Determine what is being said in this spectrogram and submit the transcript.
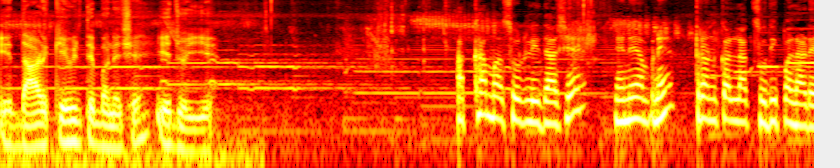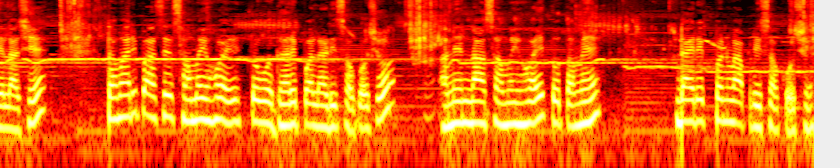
એ દાળ કેવી રીતે બને છે એ જોઈએ. આખા મસૂર લીધા છે. એને આપણે ત્રણ કલાક સુધી પલાળેલા છે. તમારી પાસે સમય હોય તો વધારે પલાળી શકો છો. અને ના સમય હોય તો તમે ડાયરેક્ટ પણ વાપરી શકો છો.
